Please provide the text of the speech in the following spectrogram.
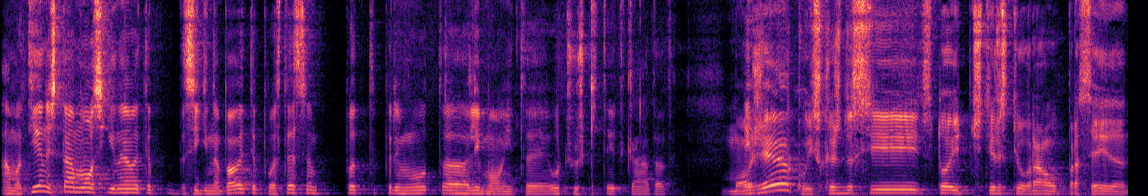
ама тия неща може да си ги, намете, да си ги набавите по естествен път, примерно от а, лимоните, от чушките и така нататък. Може, ако искаш да си 140 кг прасе и да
